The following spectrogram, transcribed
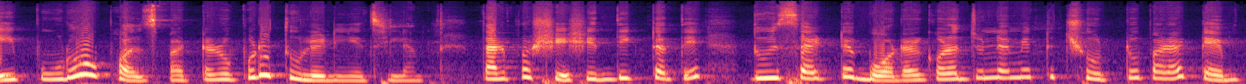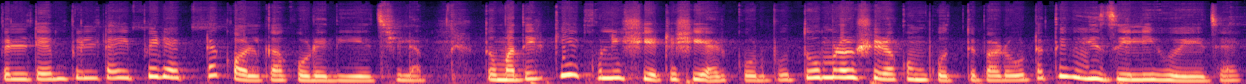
এই পুরো ফলস পাটটার উপরে তুলে নিয়েছিলাম। তারপর শেষের দিকটাতে দুই সাইডটা বর্ডার করার জন্য আমি একটা ছোট্ট পাড়া টেম্পল টেম্পেল টাইপের একটা কলকা করে দিয়েছিলাম। তোমাদেরকে এখনই সেটা শেয়ার করব। তোমরাও সেরকম করতে পারো ওটাতে ইজিলি হয়ে যায়।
